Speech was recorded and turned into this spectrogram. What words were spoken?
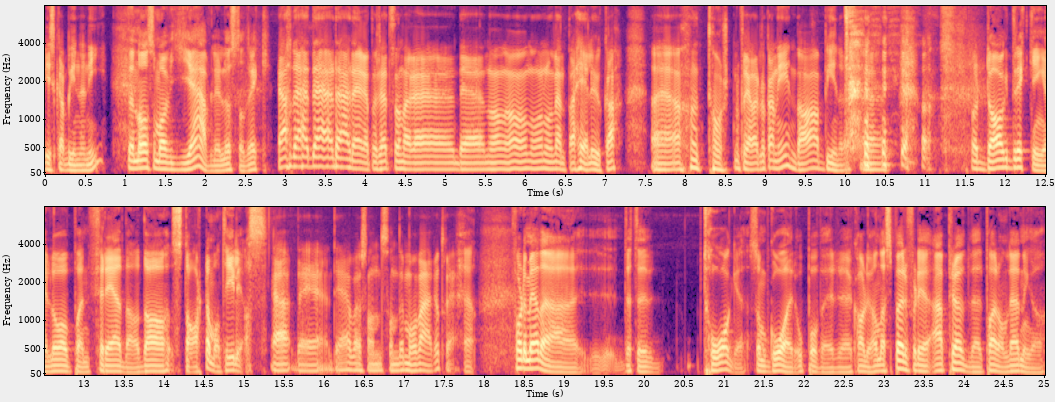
vi skal begynne ni. Det er noen som har jævlig lyst til å drikke. Ja, det er det, er, det, er det rett og slett. Sånn der, eh, det, nå, nå, nå har noen venta hele uka. Uh, torsdag, fredag klokka ni, da begynner det. Eh, Når dagdrikking er lov på en fredag, da starter man tidlig, ass. ja, det, det er bare sånn, sånn det må være, tror jeg. Ja. Får du med deg dette toget som går oppover eh, Karl Johan. Jeg spør fordi jeg prøvde ved et par anledninger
